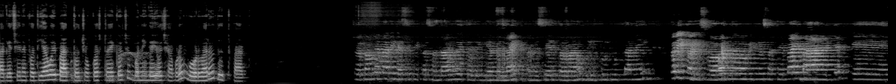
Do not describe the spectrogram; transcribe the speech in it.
લાગે છે. અને વધ્યા હોય ભાત તો ચોક્કસ ટ્રાય કરજો. બની ગયો છે આપણો ગોળવાળો દૂધપાક. જો તમને મારી રેસીપી પસંદ આવી હોય તો વિડીયોને લાઈક અને શેર કરવાનું બિલકુલ ભૂલતા નહીં. ફરી મળીશું. આવા નવા વીડિયો સાથે બાય બાય ટેક કેર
